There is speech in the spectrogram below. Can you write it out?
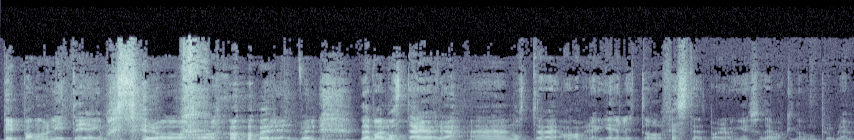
pimpa noen liter Jegermeister og, og, og Red Bull. Det bare måtte jeg gjøre. Jeg måtte avreagere litt og feste et par ganger, så det var ikke noe problem.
